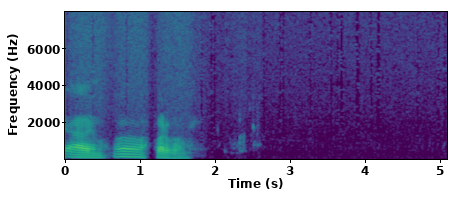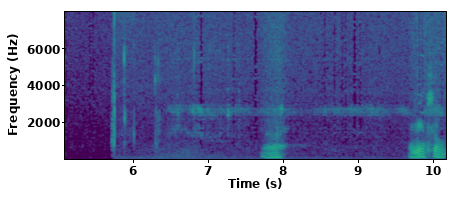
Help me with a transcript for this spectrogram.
Chciałem, o, porwał mnie. No. Największą,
